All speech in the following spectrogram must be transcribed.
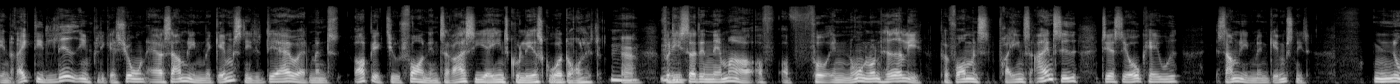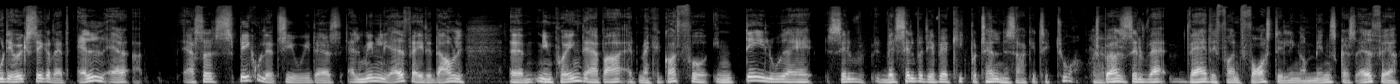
en rigtig led implikation af at sammenligne med gennemsnittet, det er jo, at man objektivt får en interesse i, at ens kolleger scorer dårligt. Mm. Ja. Fordi mm. så er det nemmere at, at få en nogenlunde hederlig performance fra ens egen side til at se okay ud, sammenlignet med en gennemsnit. Nu er det jo ikke sikkert, at alle er, er så spekulative i deres almindelige adfærd i det daglige, Øh, min pointe er bare, at man kan godt få en del ud af selve, selve det ved at kigge på tallenes arkitektur. Og spørge sig selv, hvad, hvad er det for en forestilling om menneskers adfærd,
